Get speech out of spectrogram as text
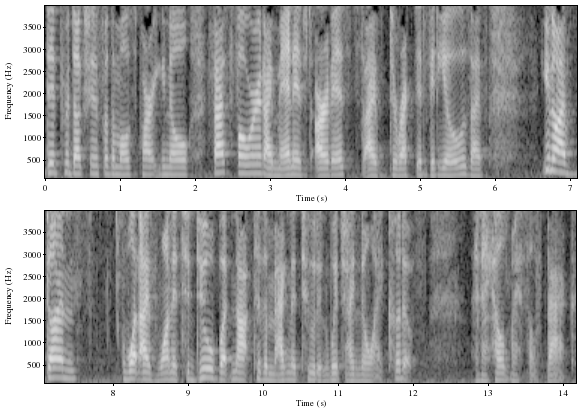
did production for the most part you know fast forward i managed artists i've directed videos i've you know i've done what I've wanted to do, but not to the magnitude in which I know I could have. And I held myself back.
